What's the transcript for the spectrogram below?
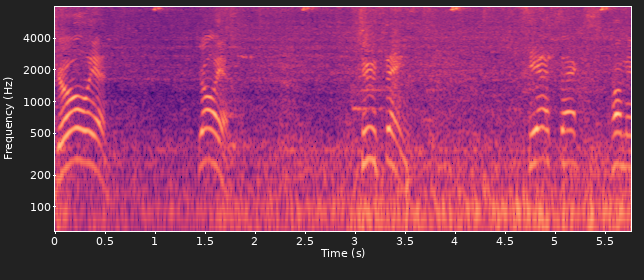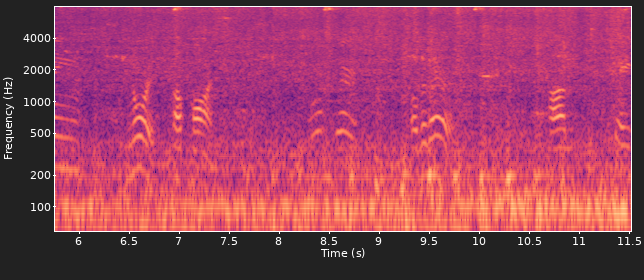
Julian! Julian! Two things. CSX coming north up on. Over there. Over there. Um, they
